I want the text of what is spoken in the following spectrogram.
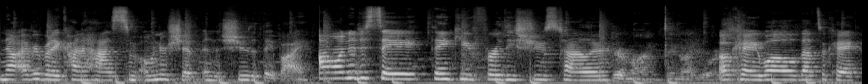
now everybody kind of has some ownership in the shoe that they buy. I wanted to say thank you for these shoes, Tyler. They're mine. They're not yours. Okay, well, that's okay.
